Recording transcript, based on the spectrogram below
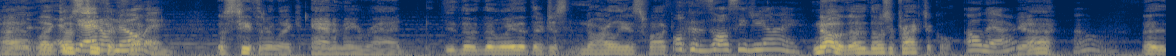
Uh, like those see, I teeth don't are know fucking. Those teeth are like anime rad. The the way that they're just gnarly as fuck. well because it's all cgi No, th- those are practical. oh they are Yeah, oh uh,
